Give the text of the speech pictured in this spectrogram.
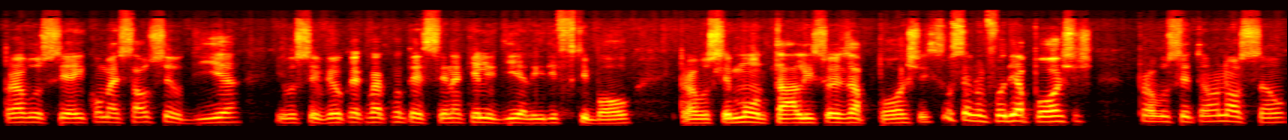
para você aí começar o seu dia e você ver o que, é que vai acontecer naquele dia ali de futebol, para você montar ali suas apostas. Se você não for de apostas, para você ter uma noção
